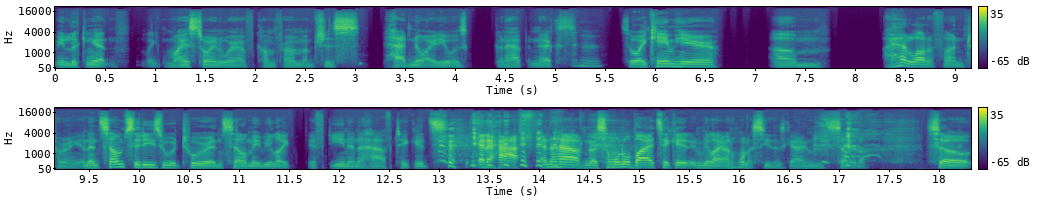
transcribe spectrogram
I mean looking at like my story and where I've come from, I've just had no idea what was gonna happen next. Mhm. So I came here, um I had a lot of fun touring. And then some cities we would tour and sell maybe like 15 and a half tickets. and a half. and a half. No, someone will buy a ticket and be like, I don't want to see this guy and sell it off. So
